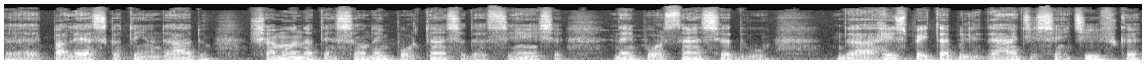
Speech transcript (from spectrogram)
é, palestras que eu tenho dado, chamando a atenção da importância da ciência, da importância do, da respeitabilidade científica.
